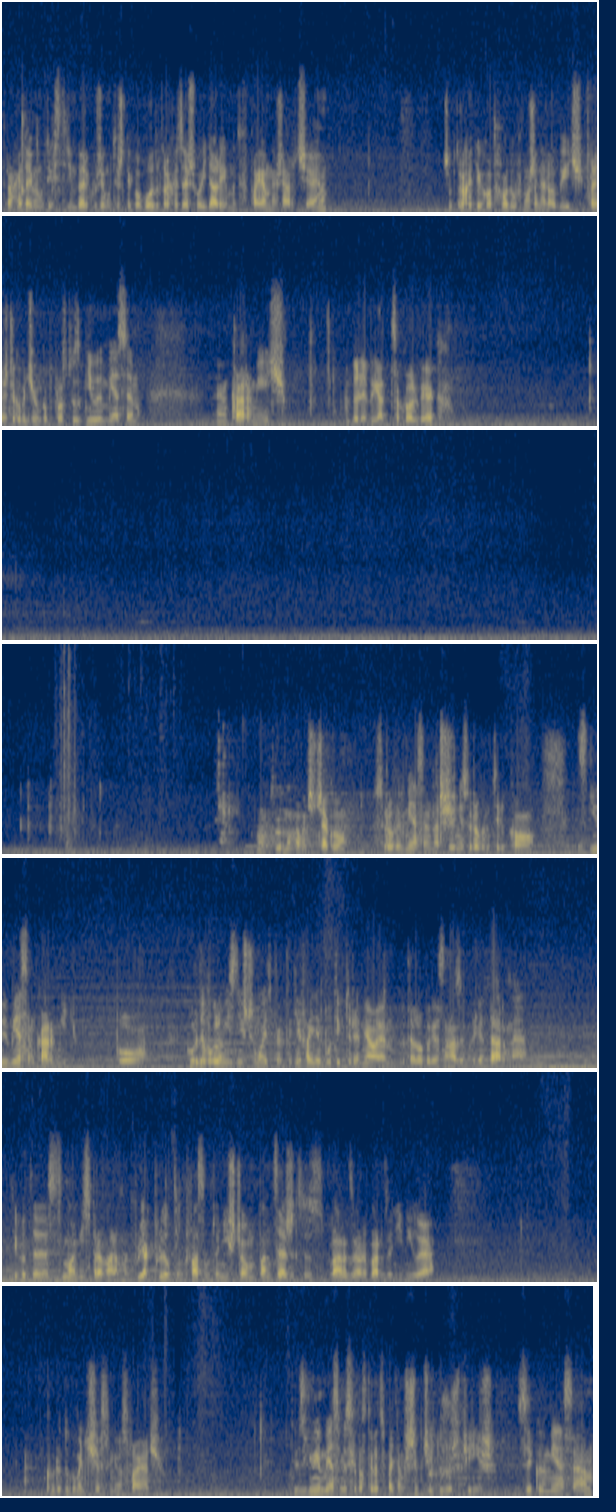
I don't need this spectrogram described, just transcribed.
Trochę dajmy mu tych streamberków, żeby mu też tego głodu trochę zeszło i dalej mu to wpajamy żarcie. Żeby trochę tych odchodów może narobić. W razie czego będziemy go po prostu zgniłym mięsem e, karmić. Byleby jadł cokolwiek. No trudno, chyba będzie trzeba go surowym mięsem, znaczy się nie surowym, tylko zgniłym mięsem karmić, bo kurde, w ogóle mi zniszczył moje takie fajne buty, które miałem, metalowe, ja znalazłem legendarne. Tylko te smogi sprawa, jak plują tym kwasem, to niszczą pancerze, co jest bardzo, ale bardzo niemiłe. Kurde, długo będzie się w sumie oswajać. Tym zgniłym mięsem jest chyba z tego co pamiętam szybciej, dużo szybciej niż zwykłym mięsem.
